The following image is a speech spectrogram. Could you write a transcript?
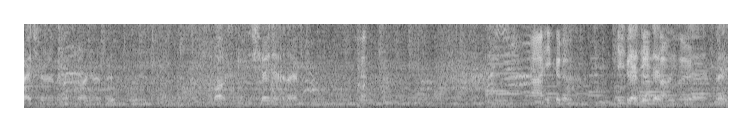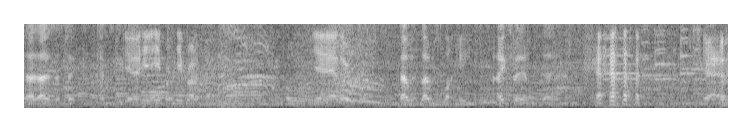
Pressure on him in the corner a bit. Fox can just shine it of there. Ah, he could have. He, He, could have did, he done did. Yeah. But that, that was a sick empty. Yeah, he, he, br- he brought it back. Oh. Yeah, That was that was lucky. I expected him to die. yeah,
